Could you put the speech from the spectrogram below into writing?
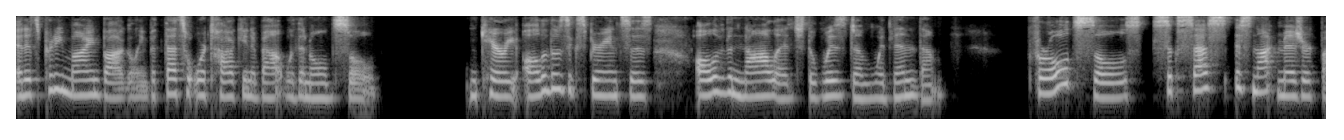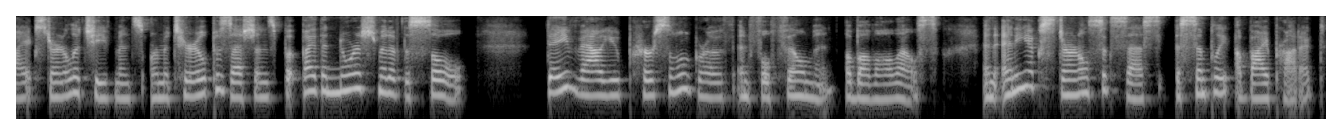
And it's pretty mind boggling, but that's what we're talking about with an old soul. And carry all of those experiences, all of the knowledge, the wisdom within them. For old souls, success is not measured by external achievements or material possessions, but by the nourishment of the soul. They value personal growth and fulfillment above all else, and any external success is simply a byproduct,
